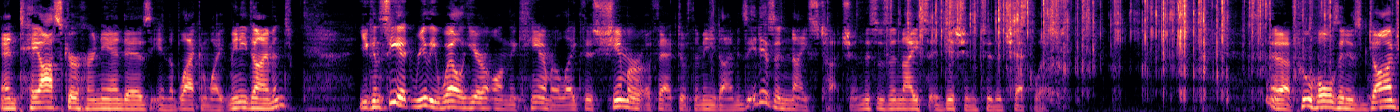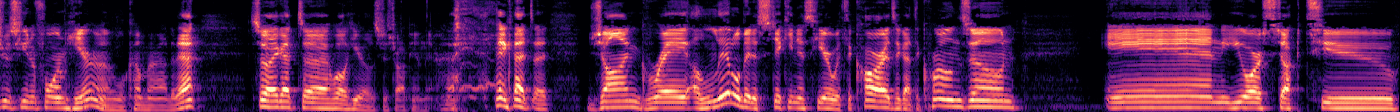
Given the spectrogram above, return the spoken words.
and Teoscar Hernandez in the black and white mini diamond. You can see it really well here on the camera, like this shimmer effect of the mini diamonds. It is a nice touch, and this is a nice addition to the checklist. Uh, Pujols in his Dodgers uniform here. Uh, we'll come around to that. So I got, uh, well, here, let's just drop him there. I got uh, Jon Gray, a little bit of stickiness here with the cards. I got the Chrome Zone. And you are stuck to,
